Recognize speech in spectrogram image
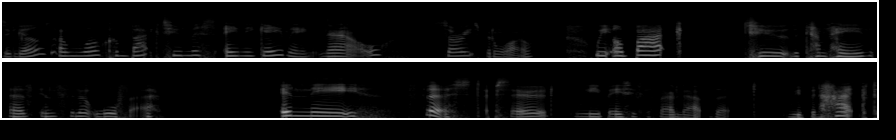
boys and girls, and welcome back to Miss Amii Gaming. Now, sorry it's been a while. We are back to the campaign of Infinite Warfare. In the first episode, we basically found out that we've been hacked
